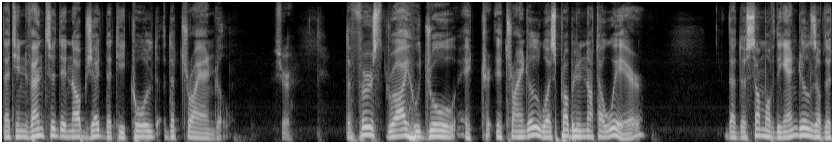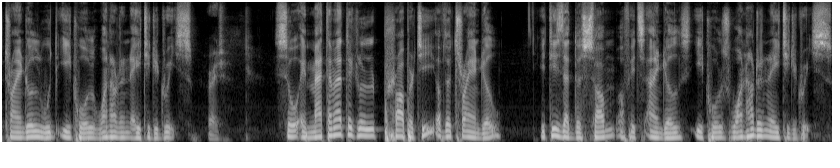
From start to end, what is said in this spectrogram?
that invented an object that he called the triangle. sure. The first guy who drew a, tr- a triangle was probably not aware that the sum of the angles of the triangle would equal 180 degrees. Right. So a mathematical property of the triangle, it is that the sum of its angles equals 180 degrees.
